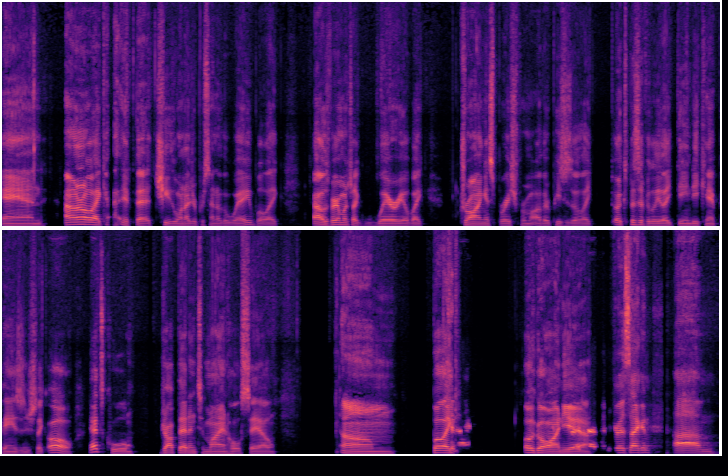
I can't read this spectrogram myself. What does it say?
And I don't know like if that achieved 100% of the way, but like I was very much like wary of like drawing inspiration from other pieces of like, like specifically like D&D campaigns and just like, oh, that's cool. Drop that into mine wholesale. Um but like Oh, go on. Yeah. For a second. Um,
